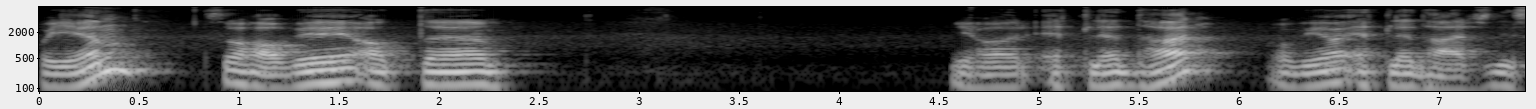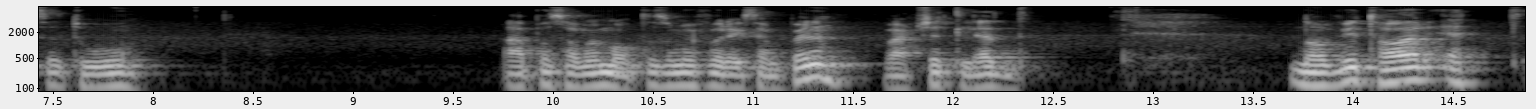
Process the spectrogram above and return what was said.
Og igjen så har vi at eh, vi har ett ledd her, og vi har ett ledd her. Så disse to er på samme måte som i forrige eksempel, hvert sitt ledd. Når vi tar et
